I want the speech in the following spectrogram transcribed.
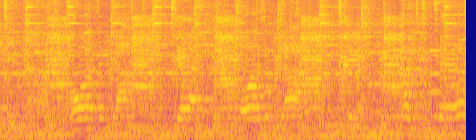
ำที่นวลไม่ยินขอสัญญาเจ้าขอสัญญาถ้าจริงเธอ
